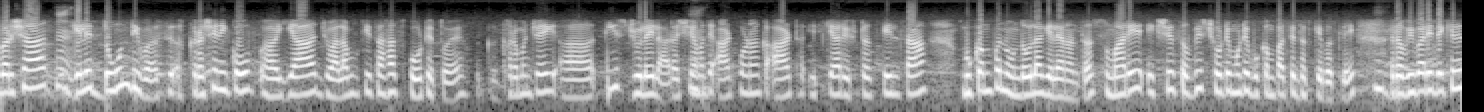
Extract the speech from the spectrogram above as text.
वर्षा गेले दोन दिवस क्रशनिकोव या ज्वालामुखीचा हा स्फोट येतोय. खरं म्हणजे तीस जुलैला रशियामध्ये आठ पूर्णांक आठ इतक्या रिश्टर स्केलचा भूकंप नोंदवला गेल्यानंतर सुमारे एकशे सव्वीस छोटे मोठे भूकंपाचे धक्के बसले. रविवारी देखील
